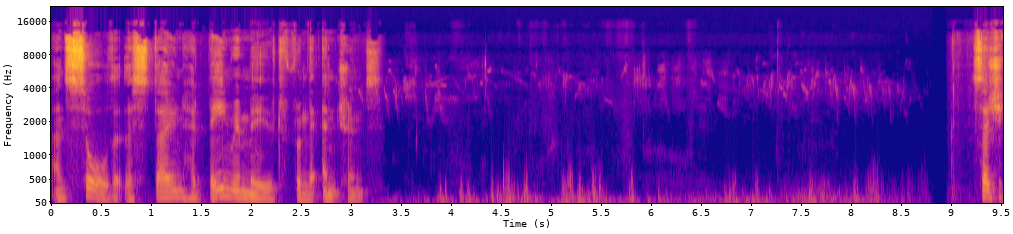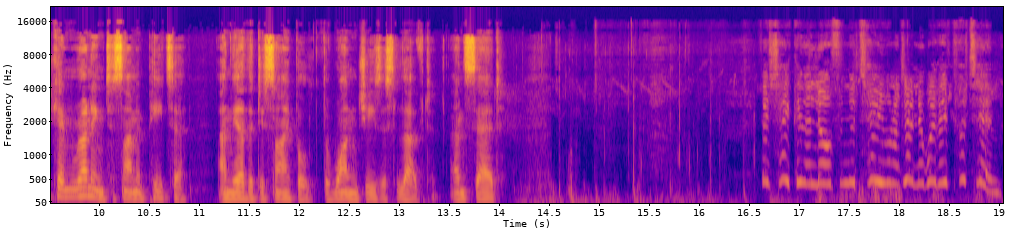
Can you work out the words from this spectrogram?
and saw that the stone had been removed from the entrance. So she came running to Simon Peter and the other disciple, the one Jesus loved, and said, They've taken the Lord from the tomb and I don't know where they put him.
